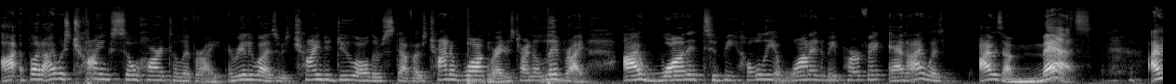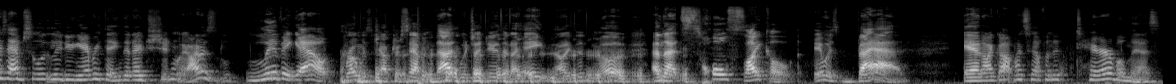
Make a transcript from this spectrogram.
I, but I was trying so hard to live right. I really was. I was trying to do all those stuff. I was trying to walk right. I was trying to live right. I wanted to be holy. I wanted to be perfect, and I was I was a mess. I was absolutely doing everything that I shouldn't. I was living out Romans chapter seven, that which I do that I hate, and I didn't, and that whole cycle. It was bad, and I got myself in a terrible mess.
